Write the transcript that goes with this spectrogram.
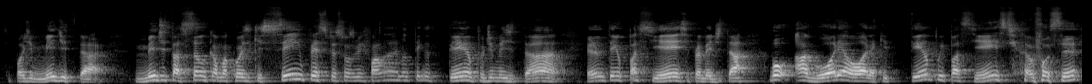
Você pode meditar. Meditação, que é uma coisa que sempre as pessoas me falam, ah, eu não tenho tempo de meditar, eu não tenho paciência para meditar. Bom, agora é a hora que tempo e paciência você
